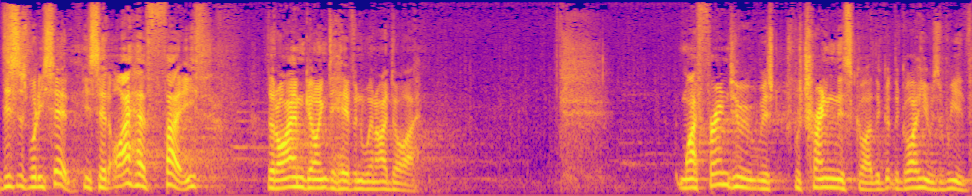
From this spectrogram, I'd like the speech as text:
this is what he said. He said, "I have faith that I am going to heaven when I die." My friend who was, training this guy, the, the guy he was with,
